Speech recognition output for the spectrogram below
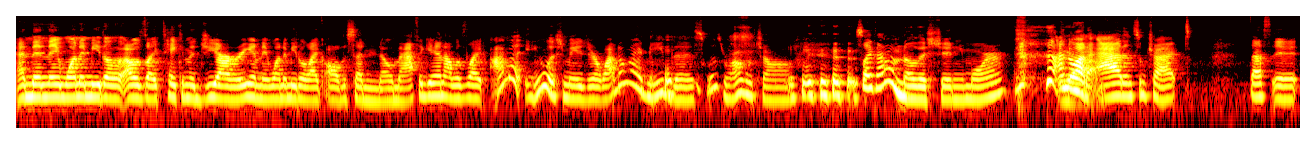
and then they wanted me to i was like taking the gre and they wanted me to like all of a sudden know math again i was like i'm an english major why do i need this what's wrong with y'all it's like i don't know this shit anymore i know yeah. how to add and subtract that's it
